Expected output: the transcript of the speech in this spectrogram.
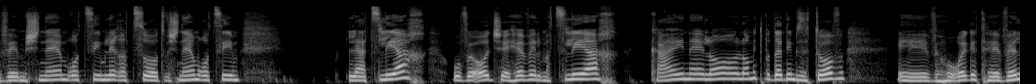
והם שניהם רוצים לרצות, ושניהם רוצים להצליח, ובעוד שהבל מצליח, קין לא, לא מתמודד עם זה טוב, אה, והורג את הבל.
